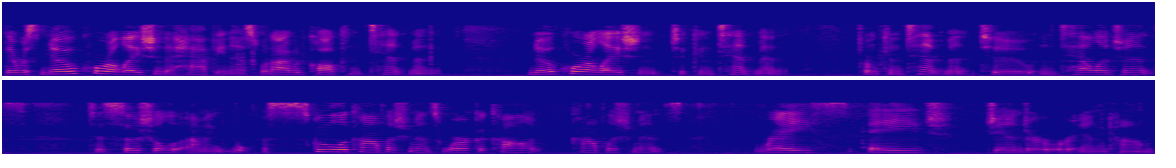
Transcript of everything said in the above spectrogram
There was no correlation to happiness, what I would call contentment, no correlation to contentment, from contentment to intelligence, to social, I mean, school accomplishments, work accomplishments, race, age, gender, or income.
